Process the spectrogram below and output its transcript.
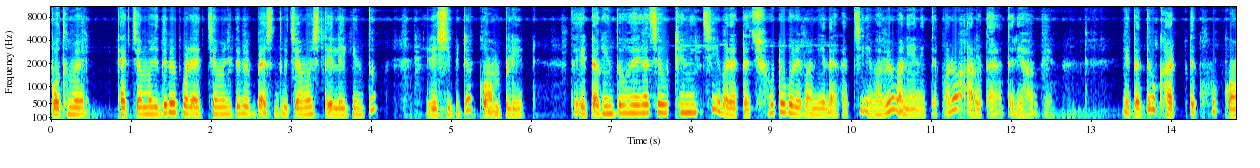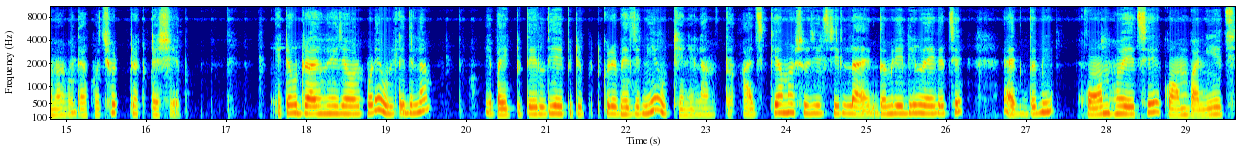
প্রথমে এক চামচ দেবে, পরে এক চামচ দেবে। ব্যাস, দু চামচ তেলেই কিন্তু রেসিপিটা কমপ্লিট তো এটা কিন্তু হয়ে গেছে, উঠে নিচ্ছি। এবার একটা ছোট করে বানিয়ে দেখাচ্ছি। এভাবেও বানিয়ে নিতে পারো। আরও তাড়াতাড়ি হবে। এটাতেও খাটতে খুব কম হবে। দেখো, ছোট্ট একটা শেপ এটাও ড্রাই হয়ে যাওয়ার পরে উল্টে দিলাম। এবার একটু তেল দিয়ে পিট পিট করে ভেজে নিয়ে উঠিয়ে নিলাম। তো আজকে আমার সুজির চিল্লা একদমই রেডি হয়ে গেছে। একদমই কম হয়েছে, কম বানিয়েছি,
